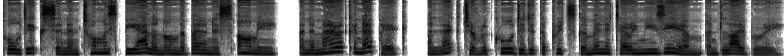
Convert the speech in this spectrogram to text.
Paul Dickson and Thomas B. Allen on the Bonus Army, An American Epic, a lecture recorded at the Pritzker Military Museum and Library.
